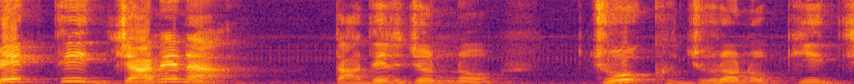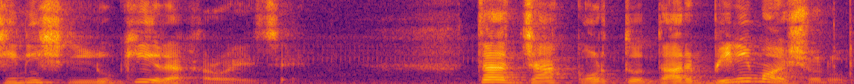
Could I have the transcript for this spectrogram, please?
ব্যক্তি জানে না তাদের জন্য চোখ জুড়ানো কি জিনিস লুকিয়ে রাখা রয়েছে। তা যা করত তার বিনিময় স্বরূপ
